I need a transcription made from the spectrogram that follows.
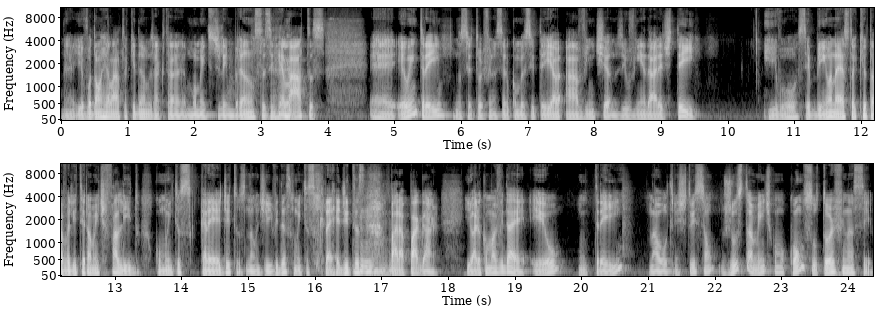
Né? E eu vou dar um relato aqui, já que está momentos de lembranças e relatos. É, eu entrei no setor financeiro, como eu citei, há, há 20 anos, e eu vinha da área de TI. E vou ser bem honesto aqui, eu estava literalmente falido, com muitos créditos, não dívidas, muitos créditos uhum. para pagar. E olha como a vida é. Eu entrei na outra instituição, justamente como consultor financeiro.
